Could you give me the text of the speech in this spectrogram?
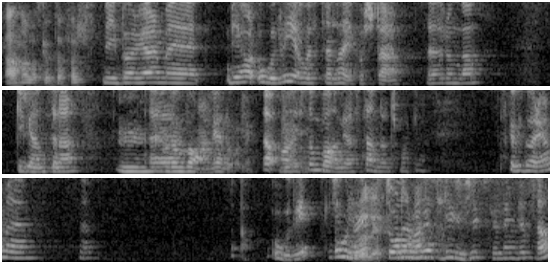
Anna, vad ska vi ta först? Vi börjar med... Vi har OLV och Estrella i första eh, rundan. Giganterna. Mm. Och de vanliga då? eller? Ja, Har precis. De vanliga standardsmakerna. Ska vi börja med... Ja. Ja, OLV kanske? OLV. Står närmast. grillchips helt enkelt. Ja.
